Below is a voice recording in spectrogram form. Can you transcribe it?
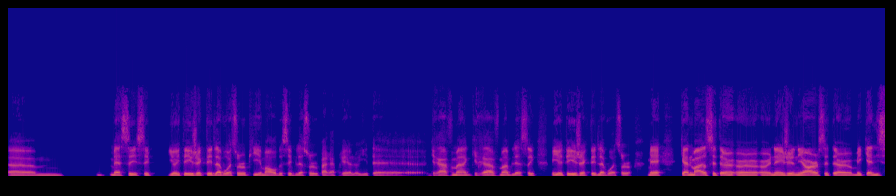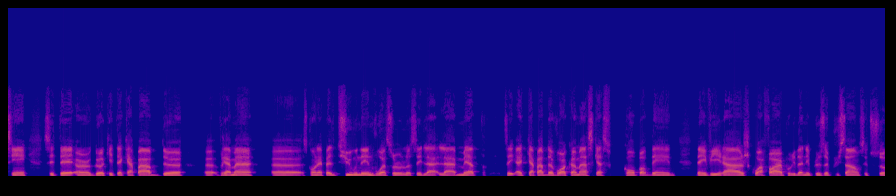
mais c'est il a été éjecté de la voiture puis il est mort de ses blessures par après. Là. Il était gravement, gravement blessé, mais il a été éjecté de la voiture. Mais Ken Miles, c'était un, ingénieur, c'était un mécanicien, c'était un gars qui était capable de euh, vraiment euh, ce qu'on appelle tuner une voiture. C'est la, la mettre, être capable de voir comment est-ce qu'elle se comporte d'un virage, quoi faire pour lui donner plus de puissance et tout ça.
